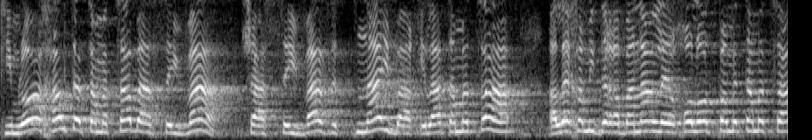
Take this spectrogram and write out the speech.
כי אם לא אכלת את המצה בהשיבה, שהשיבה זה תנאי באכילת המצה, עליך מדרבנן לאכול עוד פעם את המצה.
